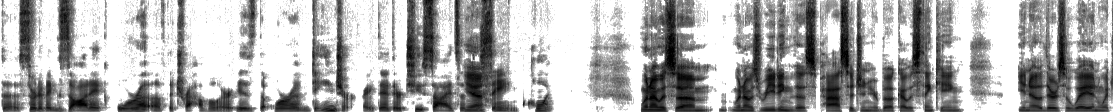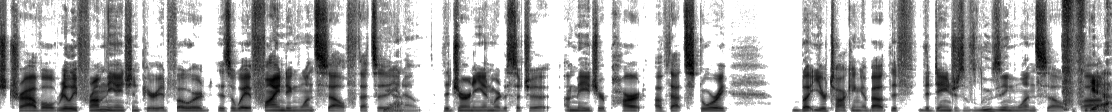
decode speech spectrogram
the sort of exotic aura of the traveler is the aura of danger, right? They're, they're two sides of yeah. the same coin. When I was um, when I was reading this passage in your book, I was thinking, you know, there's a way in which travel, really from the ancient period forward, is a way of finding oneself. That's a yeah. you know the journey inward is such a, a major part of that story but you're talking about the the dangers of losing oneself uh, yeah.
